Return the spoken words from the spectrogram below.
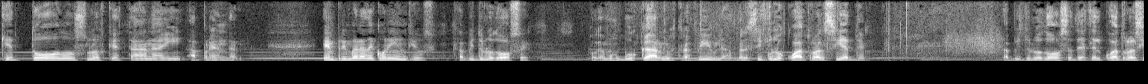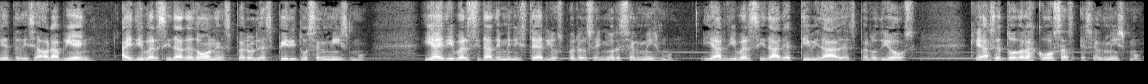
que todos los que están ahí aprendan. En Primera de Corintios, capítulo 12, podemos buscar nuestras Biblias, versículo 4 al 7. Capítulo 12, desde el 4 al 7 dice, ahora bien, hay diversidad de dones, pero el Espíritu es el mismo. Y hay diversidad de ministerios, pero el Señor es el mismo. Y hay diversidad de actividades, pero Dios, que hace todas las cosas, es el mismo.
